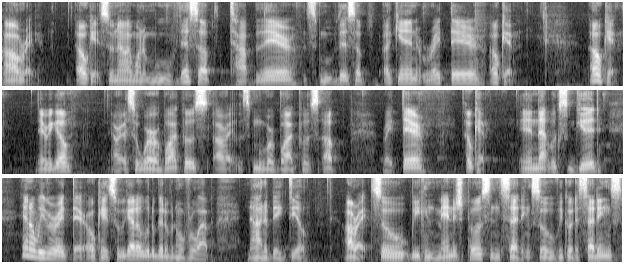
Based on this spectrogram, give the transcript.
All right. Okay, so now I wanna move this up top there. Let's move this up again right there. Okay. Okay, there we go. All right, so where are our blog posts? All right, let's move our blog posts up right there. Okay, and that looks good. And I'll leave it right there. Okay, so we got a little bit of an overlap. Not a big deal. All right, so we can manage posts and settings. So if we go to settings,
